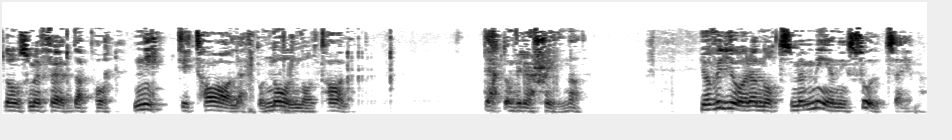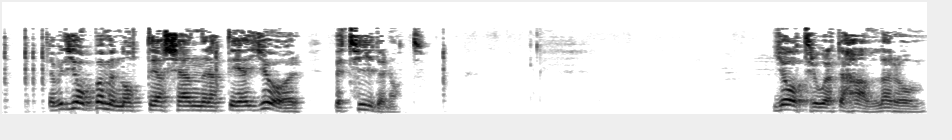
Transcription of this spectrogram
de som är födda på 90-talet och 00-talet, det är att de vill göra skillnad. Jag vill göra något som är meningsfullt, säger man. Jag vill jobba med något där jag känner att det jag gör betyder något. Jag tror att det handlar om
